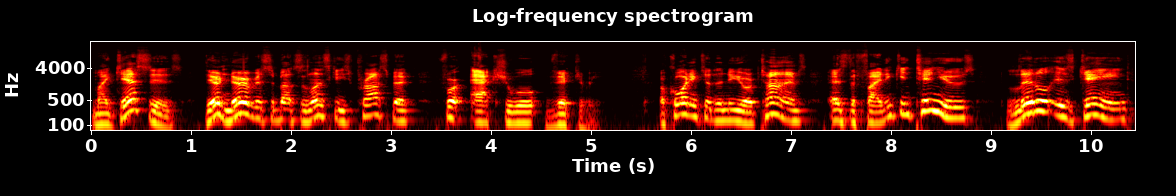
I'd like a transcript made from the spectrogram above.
My guess is they're nervous about Zelensky's prospect for actual victory. According to the New York Times, as the fighting continues, little is gained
